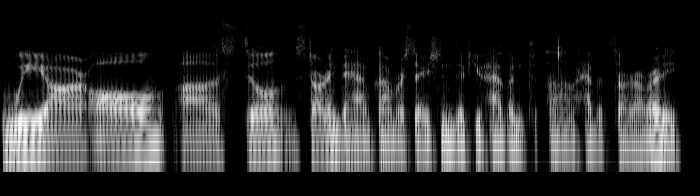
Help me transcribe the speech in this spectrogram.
we are all uh, still starting to have conversations. If you haven't uh, haven't started already,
